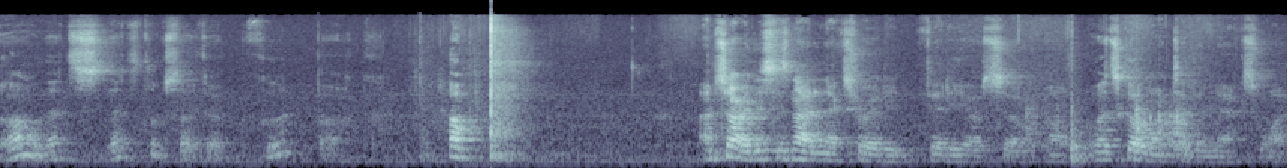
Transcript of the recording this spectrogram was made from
oh, that's, that looks like a good book. Oh, I'm sorry, this is not an X-rated video, so uh, let's go on to the next one.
